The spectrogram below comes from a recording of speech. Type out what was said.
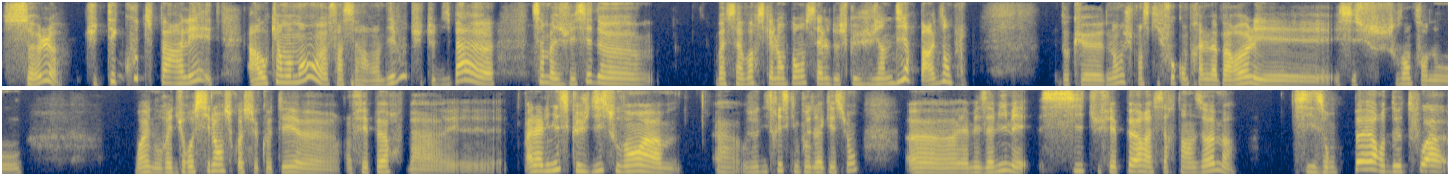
seul? Tu t'écoutes parler. à aucun moment, euh, enfin c'est un rendez-vous. Tu te dis pas, euh, tiens, bah je vais essayer de bah, savoir ce qu'elle en pense, elle, de ce que je viens de dire, par exemple. Donc euh, non, je pense qu'il faut qu'on prenne la parole et, c'est souvent pour nous, ouais, nous réduire au silence, quoi. Ce côté, euh, on fait peur. Bah, euh, à la limite, ce que je dis souvent aux auditrices qui me posent la question euh, et à mes amis, mais si tu fais peur à certains hommes, s'ils ont peur de toi,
